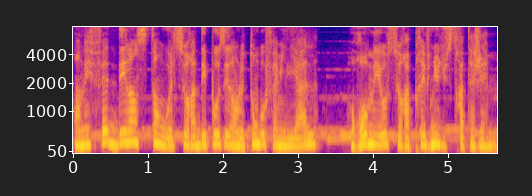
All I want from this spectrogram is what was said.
En effet, dès l'instant où elle sera déposée dans le tombeau familial, Roméo sera prévenu du stratagème.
